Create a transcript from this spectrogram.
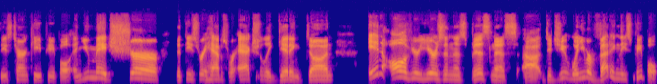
these turnkey people and you made sure that these rehabs were actually getting done in all of your years in this business, uh, did you, when you were vetting these people,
